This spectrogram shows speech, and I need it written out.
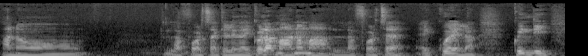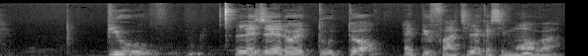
hanno la forza che le dai con la mano, ma la forza è quella. Quindi più leggero è tutto, è più facile che si muova.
